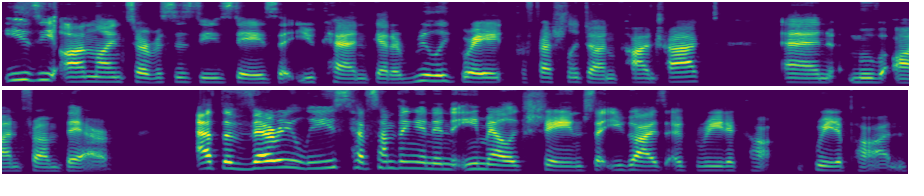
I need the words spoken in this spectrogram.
easy online services these days that you can get a really great professionally done contract and move on from there at the very least have something in an email exchange that you guys agreed agreed upon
